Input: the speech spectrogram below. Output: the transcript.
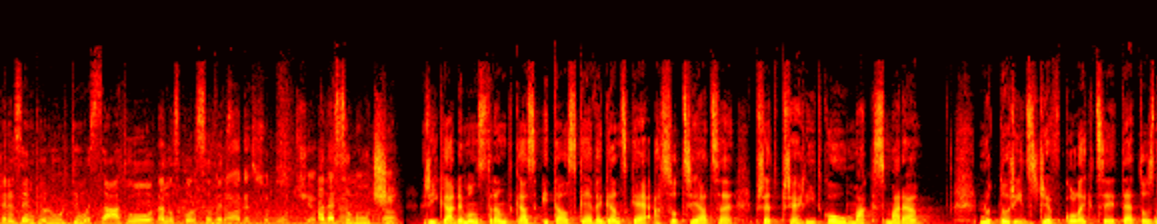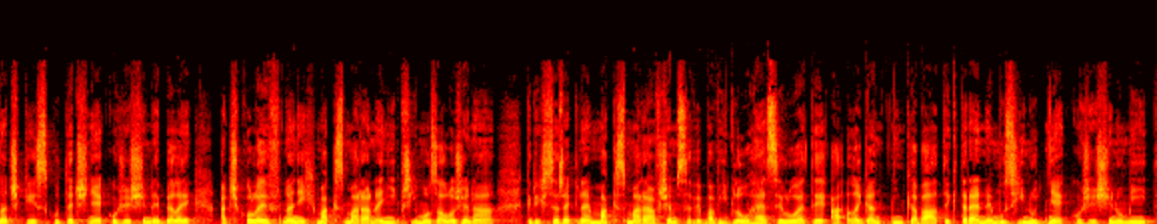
Per esempio l'ultimo è stato l'anno scorso per... Adesso Gucci. Říká demonstrantka z italské veganské asociace před přehlídkou Max Mara. Nutno říct, že v kolekci této značky skutečně kožešiny byly, ačkoliv na nich Max Mara není přímo založená. Když se řekne Max Mara, všem se vybaví dlouhé siluety a elegantní kabáty, které nemusí nutně kožešinu mít.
